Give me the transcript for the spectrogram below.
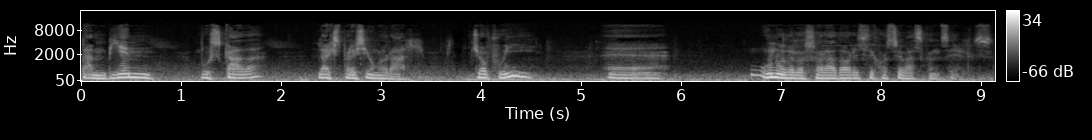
también buscada la expresión oral. Yo fui eh, uno de los oradores de José Vasconcelos.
